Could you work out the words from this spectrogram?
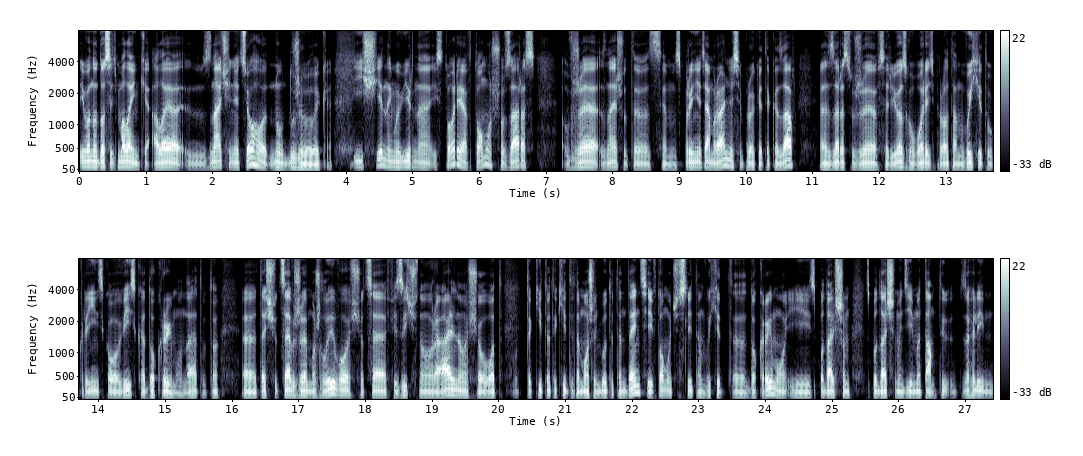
і воно досить маленьке, але значення цього ну дуже велике. І ще неймовірна історія в тому, що зараз вже знаєш, от е, цим з прийняттям реальності, про яке ти казав, е, зараз вже всерйоз говорять про там вихід українського війська до Криму. Да? Тобто е, те, що це вже можливо, що це фізично реально, що от, от такі-то, такі-то там можуть бути тенденції, в тому числі там вихід до Криму і з подальшим з подальшими діями там. Ти взагалі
